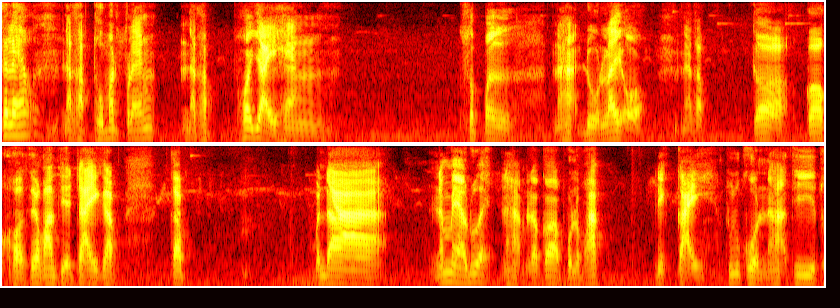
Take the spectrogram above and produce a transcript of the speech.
ซะแล้วนะครับ โทมัสแฟรงค์นะครับพ่อใหญ่แห่งสเปอร์นะฮะโดนไล่ออกนะครับ ก็ก็ขอแสดงความเสียใจกับกับบรรดาน้ำแมวด้วยนะครับ แล้วก็พลพรรคเด็กไก่ทุกๆคนนะฮะที่โท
